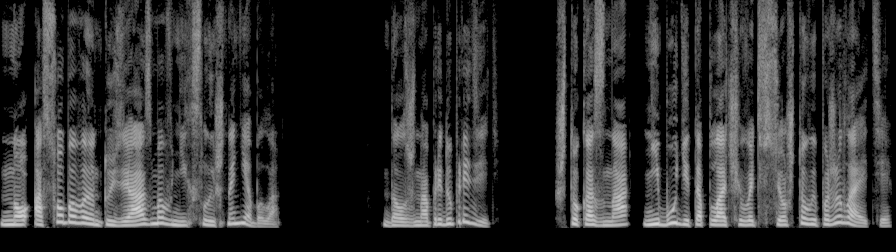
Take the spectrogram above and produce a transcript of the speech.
но особого энтузиазма в них слышно не было. Должна предупредить, что казна не будет оплачивать все, что вы пожелаете.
